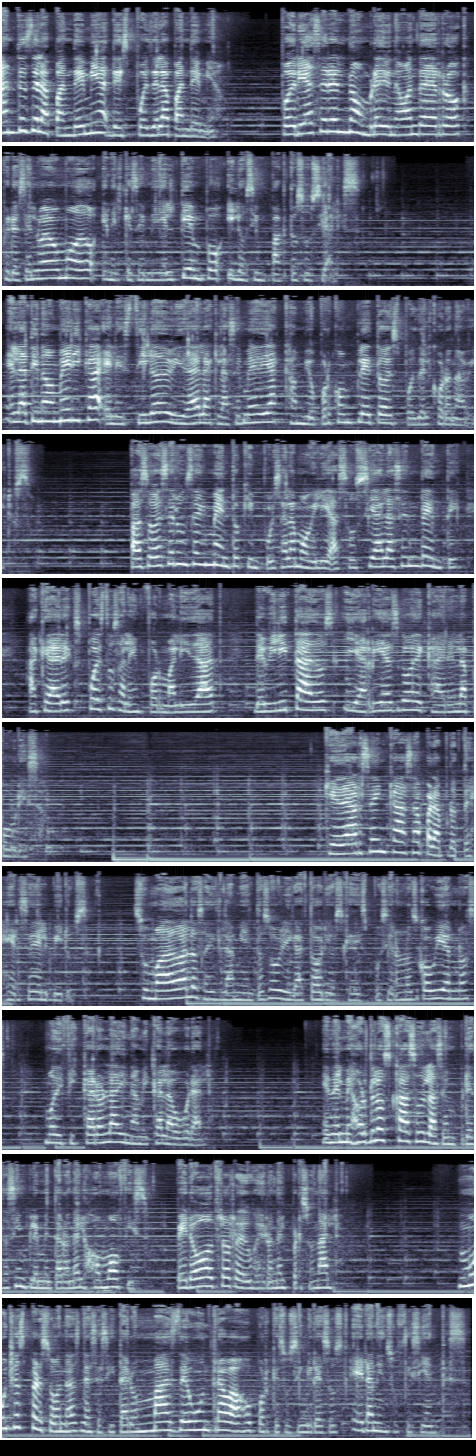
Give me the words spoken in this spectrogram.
Antes de la pandemia, después de la pandemia. Podría ser el nombre de una banda de rock, pero es el nuevo modo en el que se mide el tiempo y los impactos sociales. En Latinoamérica, el estilo de vida de la clase media cambió por completo después del coronavirus. Pasó de ser un segmento que impulsa la movilidad social ascendente a quedar expuestos a la informalidad, debilitados y a riesgo de caer en la pobreza. Quedarse en casa para protegerse del virus, sumado a los aislamientos obligatorios que dispusieron los gobiernos, modificaron la dinámica laboral. En el mejor de los casos, las empresas implementaron el home office, pero otros redujeron el personal. Muchas personas necesitaron más de un trabajo porque sus ingresos eran insuficientes.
